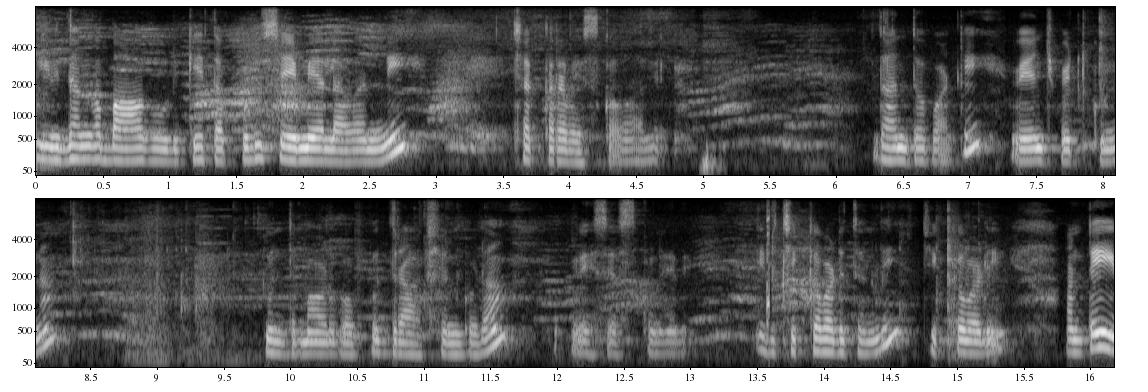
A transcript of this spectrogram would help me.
ఈ విధంగా బాగా ఉడికేటప్పుడు సేమియాలు అవన్నీ చక్కెర వేసుకోవాలి. దాంతోపాటు వేయించి పెట్టుకున్న గుంత మామిడి పప్పు ద్రాక్షను కూడా వేసేసుకునేది. ఇది చిక్కబడుతుంది. చిక్కబడి అంటే ఈ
